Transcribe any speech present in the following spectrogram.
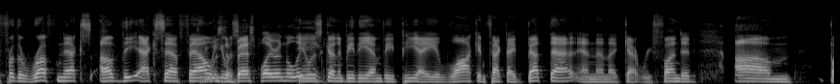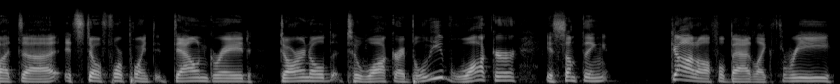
for the Roughnecks of the XFL. he was the best player in the league. He was going to be the MVP, a lock. In fact, I bet that, and then it got refunded. Um, but uh, it's still four point downgrade. Darnold to Walker. I believe Walker is something god awful bad, like three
